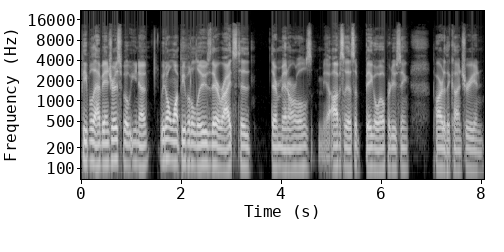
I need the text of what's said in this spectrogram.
people that have interest, but you know, we don't want people to lose their rights to their minerals. Yeah, obviously, that's a big oil producing part of the country and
